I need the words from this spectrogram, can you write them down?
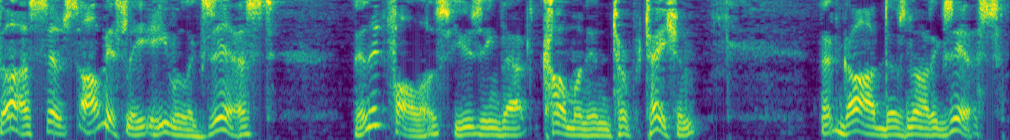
Thus, since obviously evil exists, then it follows, using that common interpretation, that God does not exist.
